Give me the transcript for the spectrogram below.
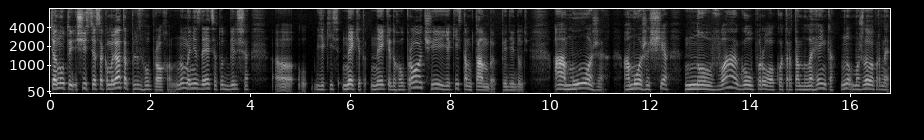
тягнути 6S акумулятор плюс GoPro. Ну, мені здається, тут більше якісь naked, naked GoPro чи якісь там тамби підійдуть. А може, а може ще нова GoPro, котра там легенька, ну, можливо, про неї.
